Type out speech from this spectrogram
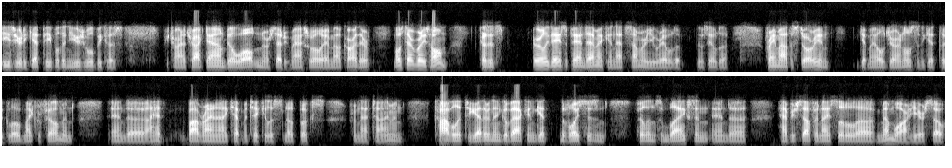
easier to get people than usual because if you're trying to track down Bill Walton or Cedric Maxwell or ML Carr, they're most everybody's home because it's early days of pandemic, and that summer you were able to I was able to frame out the story and get my old journals and get the Globe microfilm and and uh, I had Bob Ryan and I kept meticulous notebooks from that time and cobble it together and then go back and get the voices and fill in some blanks and and uh, have yourself a nice little uh, memoir here. So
